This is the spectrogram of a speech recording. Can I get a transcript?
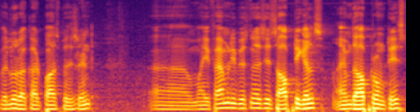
Vellore Akkad past president. Uh, my family business is opticals. I am the optometrist.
